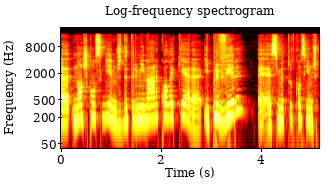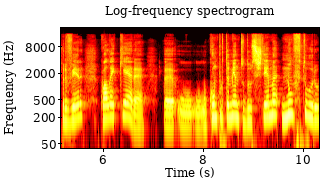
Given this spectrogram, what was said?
ah, nós conseguíamos determinar qual é que era e prever, eh, acima de tudo, conseguíamos prever qual é que era ah, o, o comportamento do sistema no futuro.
